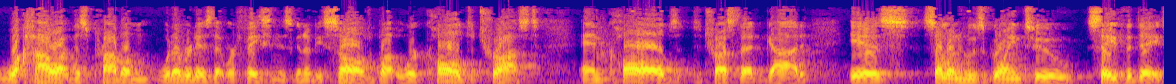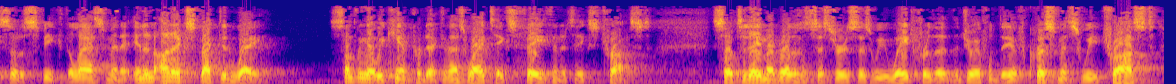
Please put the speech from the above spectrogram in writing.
what, how this problem, whatever it is that we're facing, is going to be solved, but we're called to trust and called to trust that God is someone who's going to save the day, so to speak, the last minute, in an unexpected way. Something that we can't predict, and that's why it takes faith and it takes trust. So today, my brothers and sisters, as we wait for the, the joyful day of Christmas, we trust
